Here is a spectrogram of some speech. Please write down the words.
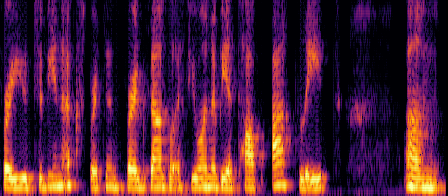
for you to be an expert in. For example, if you want to be a top athlete, um,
